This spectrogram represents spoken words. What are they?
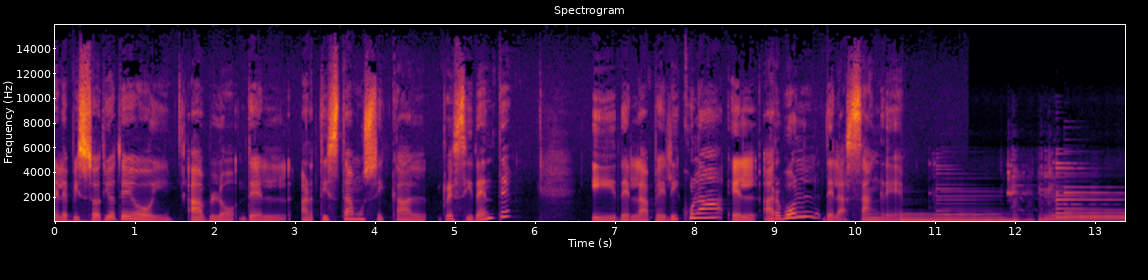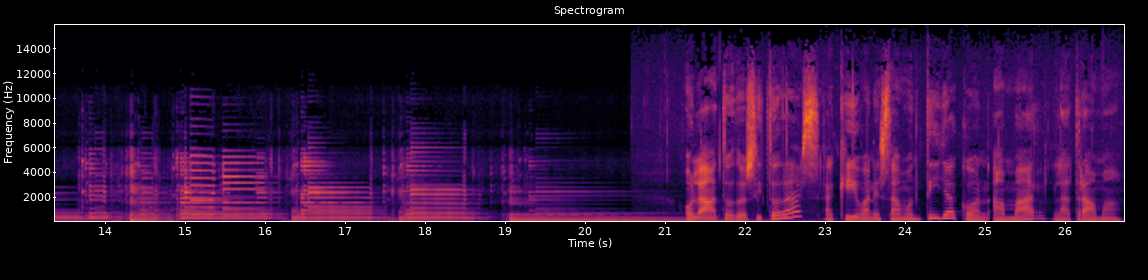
el episodio de hoy hablo del artista musical residente y de la película El árbol de la sangre. Hola a todos y todas, aquí Vanessa Montilla con Amar la Trama.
